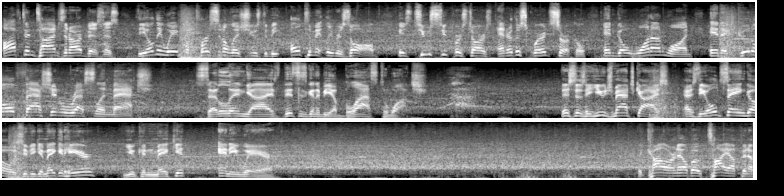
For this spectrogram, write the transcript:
Oftentimes in our business, the only way for personal issues to be ultimately resolved is two superstars enter the squared circle and go one-on-one -on -one in a good old-fashioned wrestling match. Settle in, guys. This is going to be a blast to watch. This is a huge match, guys. As the old saying goes, if you can make it here, you can make it anywhere. The collar and elbow tie-up in a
